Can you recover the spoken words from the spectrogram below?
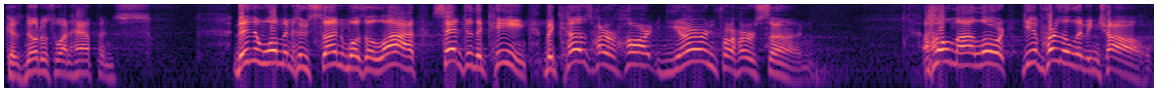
Because notice what happens. Then the woman whose son was alive said to the king, because her heart yearned for her son, Oh, my Lord, give her the living child.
